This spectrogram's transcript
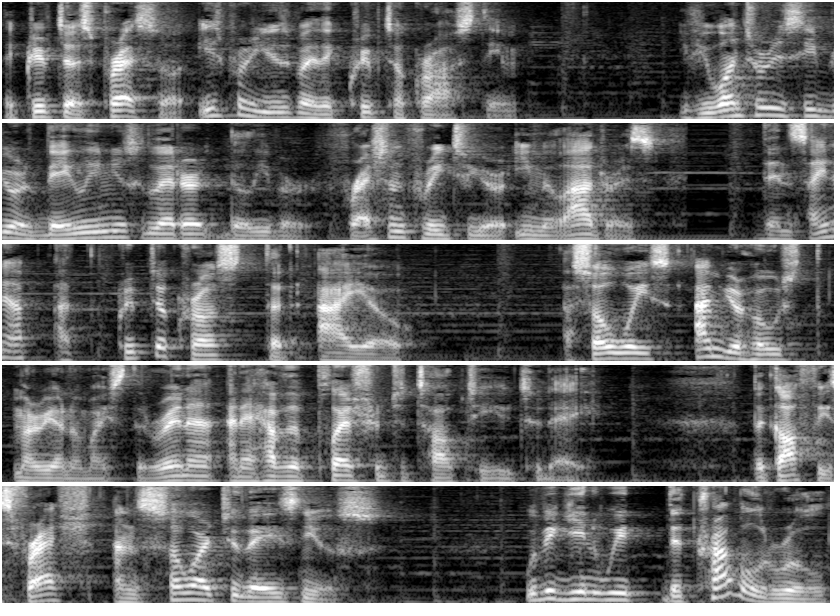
The Crypto Espresso is produced by the Crypto Cross team. If you want to receive your daily newsletter delivered fresh and free to your email address, then sign up at cryptocros.io. As always, I'm your host, Mariano Maistorena, and I have the pleasure to talk to you today. The coffee is fresh, and so are today's news. We begin with the travel rule.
